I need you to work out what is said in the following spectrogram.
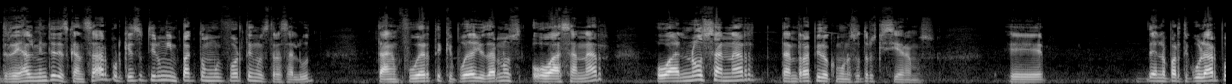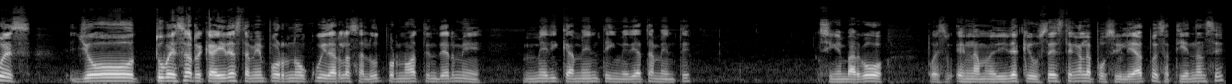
realmente descansar, porque eso tiene un impacto muy fuerte en nuestra salud, tan fuerte que puede ayudarnos o a sanar o a no sanar tan rápido como nosotros quisiéramos. Eh, en lo particular, pues yo tuve esas recaídas también por no cuidar la salud, por no atenderme médicamente inmediatamente. Sin embargo, pues en la medida que ustedes tengan la posibilidad, pues atiéndanse,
